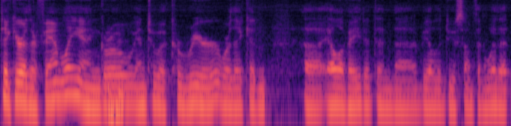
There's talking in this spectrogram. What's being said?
take care of their family and grow into a career where they can uh, elevate it and uh, be able to do something with it.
